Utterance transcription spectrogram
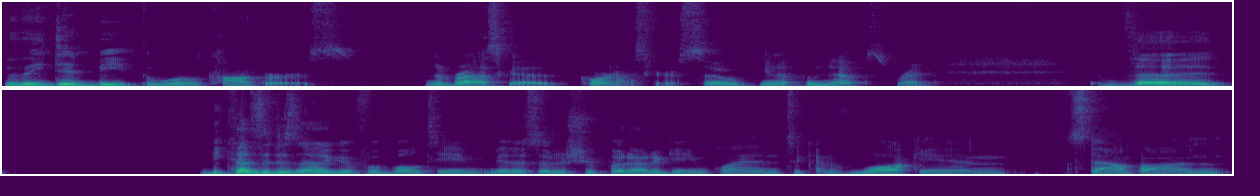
who they did beat the world conquerors, Nebraska Cornhuskers. So, you know, who knows, right? The because it is not a good football team, Minnesota should put out a game plan to kind of walk in, stomp on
